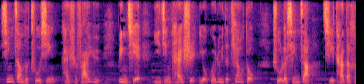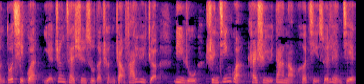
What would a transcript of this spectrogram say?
心脏的雏形开始发育，并且已经开始有规律的跳动。除了心脏，其他的很多器官也正在迅速的成长发育着。例如，神经管开始与大脑和脊髓连接，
